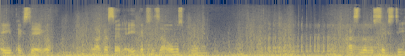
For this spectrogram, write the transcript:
Apex, there go. Like I said, Apexes are overspawning. That's level 60.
